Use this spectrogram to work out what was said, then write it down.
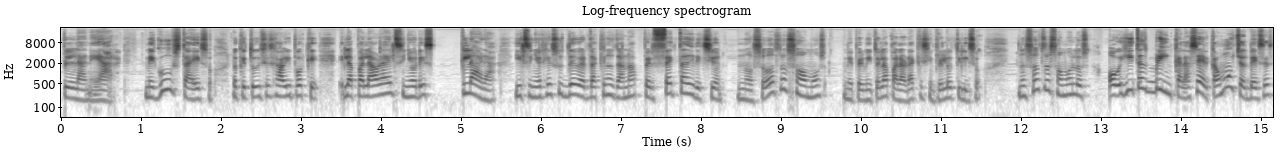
planear. Me gusta eso, lo que tú dices, Javi, porque la palabra del Señor es clara y el Señor Jesús de verdad que nos da una perfecta dirección. Nosotros somos, me permito la palabra que siempre lo utilizo, nosotros somos los ovejitas brinca la cerca muchas veces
